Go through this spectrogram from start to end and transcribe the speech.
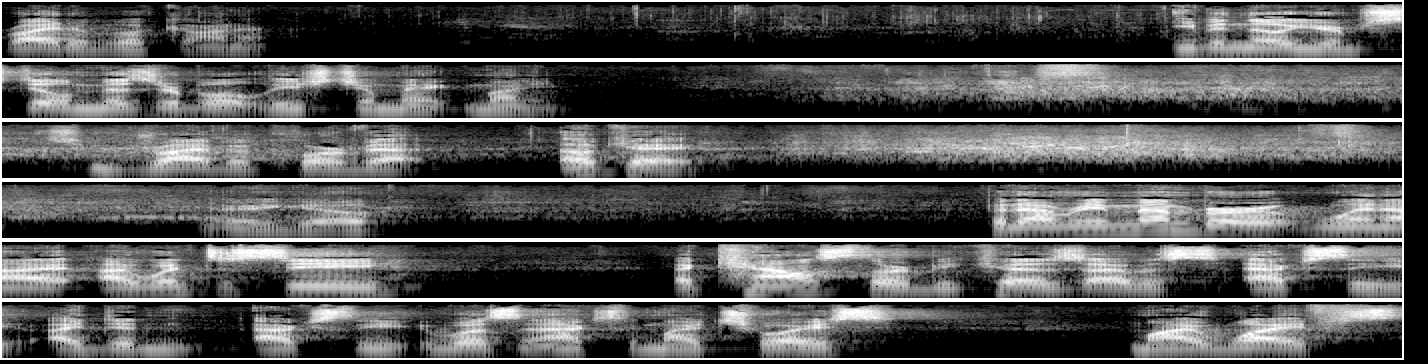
write a book on it. Even though you're still miserable, at least you'll make money. so you drive a Corvette. Okay. There you go. But I remember when I, I went to see a counselor because I was actually, I didn't actually, it wasn't actually my choice. My wife,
